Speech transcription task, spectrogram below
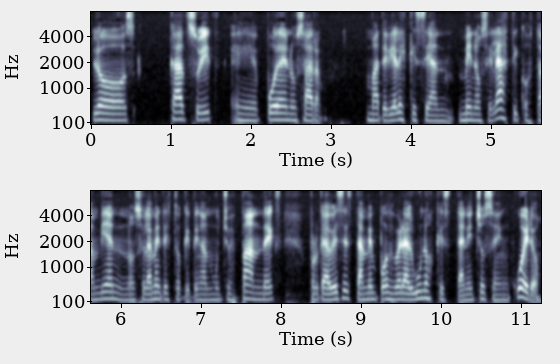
Los catsuit eh, pueden usar materiales que sean menos elásticos también, no solamente esto que tengan mucho spandex, porque a veces también puedes ver algunos que están hechos en cuero.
